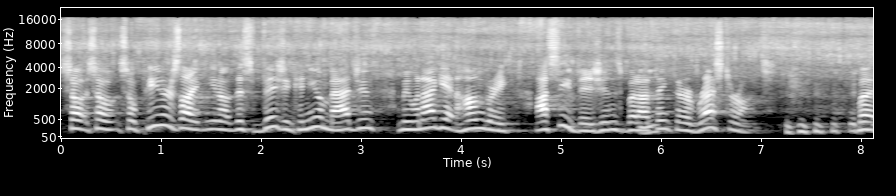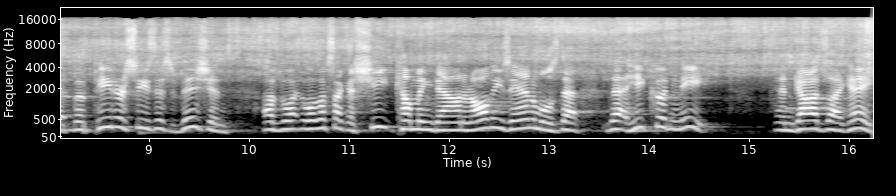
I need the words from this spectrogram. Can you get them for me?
So, so, so Peter's like, you know, this vision. Can you imagine? I mean, when I get hungry, I see visions, but mm-hmm. I think they're restaurants. but, but Peter sees this vision of what, what looks like a sheet coming down and all these animals that, that he couldn't eat. And God's like, hey,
